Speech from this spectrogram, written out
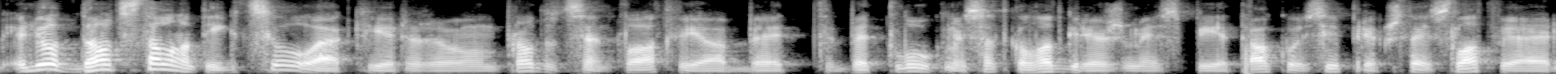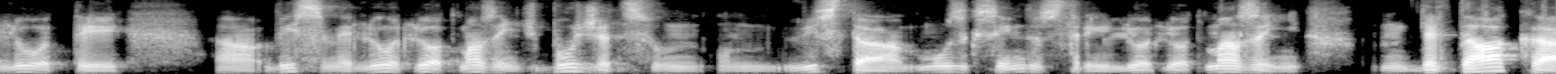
ļoti daudz talantīgu cilvēku ir un producenti Latvijā, bet, bet lūk, mēs atkal atgriežamies pie tā, ko es iepriekš teicu. Latvijā ir ļoti, visam ir ļoti, ļoti maziņš budžets un, un viss tā mūzikas industrija ļoti, ļoti maziņa. Dēļ tā, ka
